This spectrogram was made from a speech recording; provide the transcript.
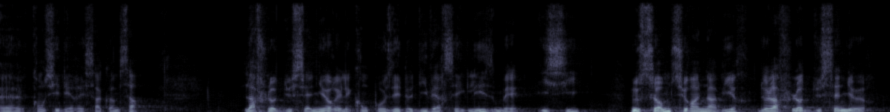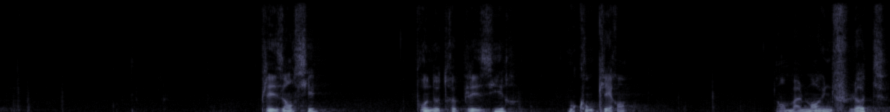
euh, considérer ça comme ça. La flotte du Seigneur, elle est composée de diverses églises, mais ici, nous sommes sur un navire de la flotte du Seigneur. Plaisancier, pour notre plaisir, ou conquérant. Normalement, une flotte,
